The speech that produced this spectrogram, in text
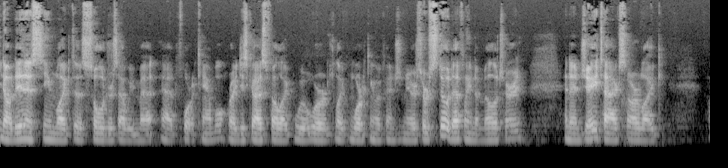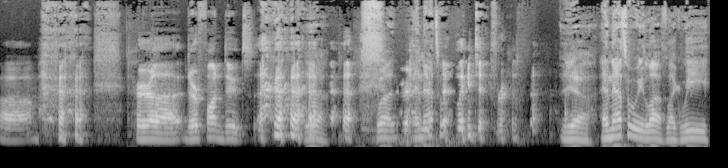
you know, they didn't seem like the soldiers that we met at Fort Campbell, right? These guys felt like we were like working with engineers. They're still definitely in the military, and then JTACs are like, um, They're uh, they're fun dudes. yeah. Well, and that's what really different. yeah, and that's what we love. Like we,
